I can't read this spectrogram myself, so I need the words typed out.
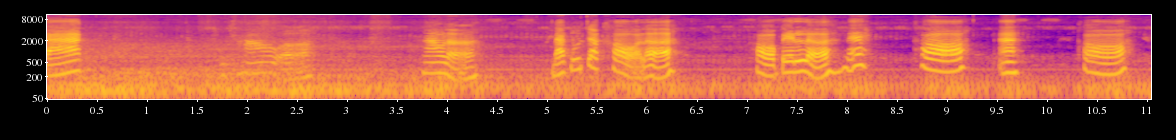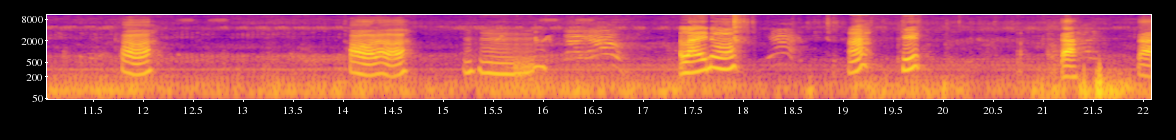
ดักข้าวเหรอข้าวเหรอ ดักรู้จักขอเหรอ ขอเป็นเหรอเนี่ยขอ อะ ขอ ขอ ขอเหรอ อือหืออะไรหนูฮะพริกจ้ะจ้ะ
